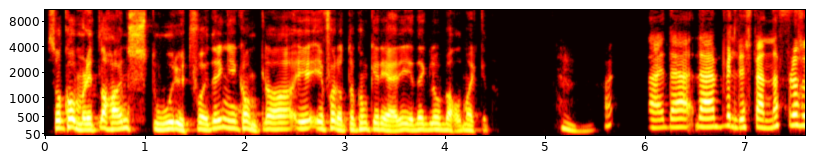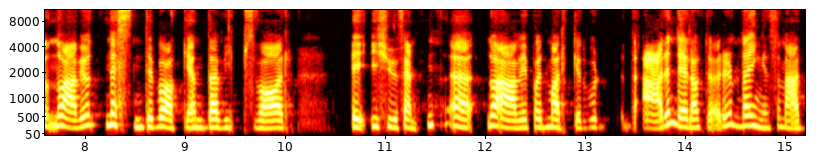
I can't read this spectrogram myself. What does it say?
så kommer de til å ha en stor utfordring i, å, i, i forhold til å konkurrere i det globale markedet. Nei, det, det, er veldig spennende. For altså, nå er vi jo nesten tilbake igjen der VIPS var i 2015. Eh, nå er vi på et marked hvor det er en del aktører, men det er ingen som er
